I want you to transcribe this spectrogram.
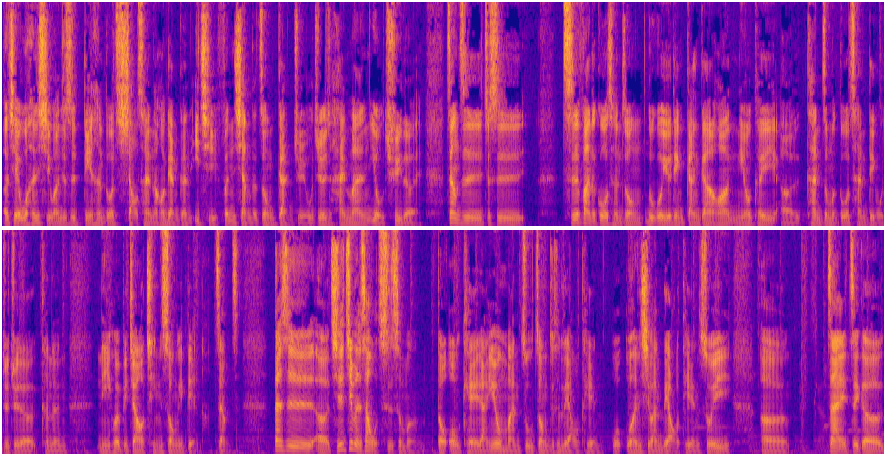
而且我很喜欢，就是点很多小菜，然后两个人一起分享的这种感觉，我觉得还蛮有趣的。哎，这样子就是吃饭的过程中，如果有点尴尬的话，你又可以呃看这么多餐点，我就觉得可能你会比较轻松一点，这样子。但是呃，其实基本上我吃什么都 OK 啦，因为我蛮注重就是聊天，我我很喜欢聊天，所以呃，在这个。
